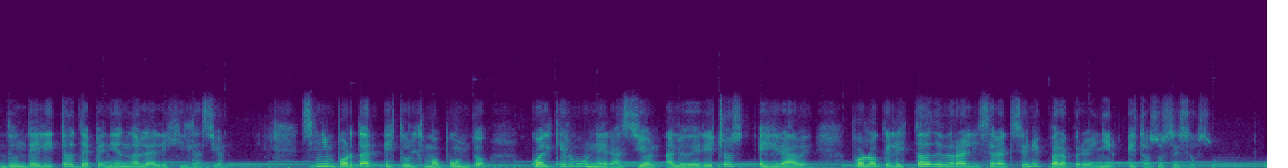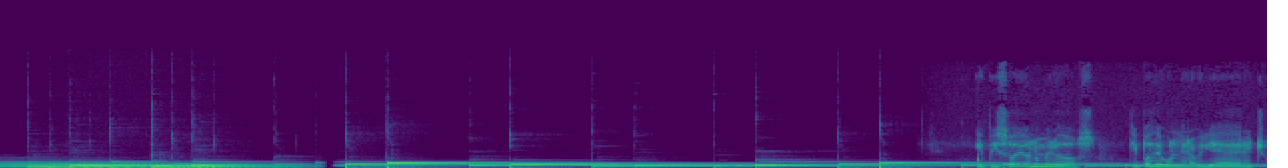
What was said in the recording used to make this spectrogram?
de un delito dependiendo de la legislación. Sin importar este último punto, cualquier vulneración a los derechos es grave, por lo que el Estado debe realizar acciones para prevenir estos sucesos. Episodio número 2. Tipos de vulnerabilidad de derecho.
